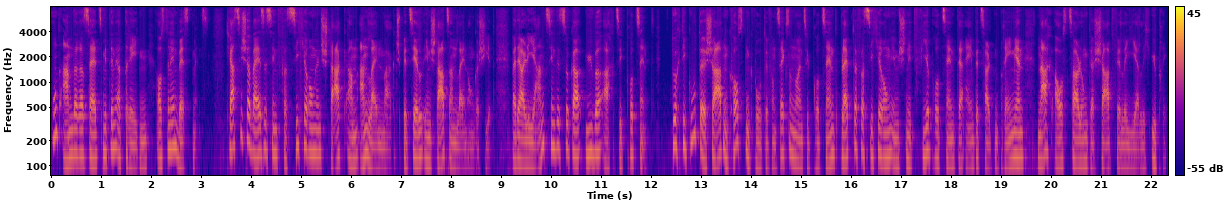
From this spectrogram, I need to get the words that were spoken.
und andererseits mit den Erträgen aus den Investments. Klassischerweise sind Versicherungen stark am Anleihenmarkt, speziell in Staatsanleihen engagiert. Bei der Allianz sind es sogar über 80 Prozent. Durch die gute Schadenkostenquote von 96 Prozent bleibt der Versicherung im Schnitt 4 Prozent der einbezahlten Prämien nach Auszahlung der Schadfälle jährlich übrig.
